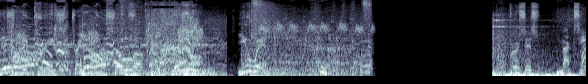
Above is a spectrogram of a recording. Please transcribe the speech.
This victory strengthened the soul of Li Long. You win! Versus Maxi.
